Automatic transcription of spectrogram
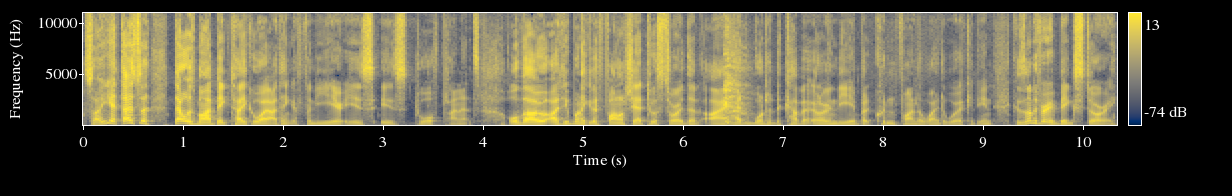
So yeah, that's a, that was my big takeaway. I think from the year is is dwarf planets. Although I did want to give a final shout to a story that I had wanted to cover earlier in the year, but couldn't find a way to work it in because it's not a very big story.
